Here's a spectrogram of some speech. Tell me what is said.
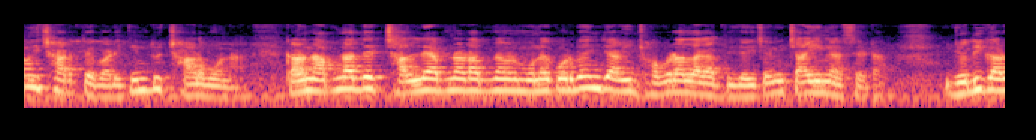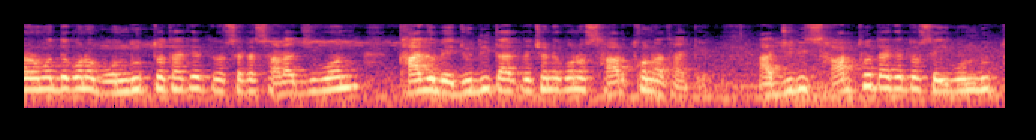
আমি ছাড়তে পারি, কিন্তু ছাড়বো না। কারণ আপনাদের ছাড়লে আপনারা আপনার মনে করবেন যে আমি ঝগড়া লাগাতে চাইছি, আমি চাই না সেটা। যদি কারোর মধ্যে কোনো বন্ধুত্ব থাকে তো সেটা সারা জীবন থাকবে, যদি তার পেছনে কোনো স্বার্থ না থাকে। আর যদি স্বার্থ থাকে তো সেই বন্ধুত্ব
